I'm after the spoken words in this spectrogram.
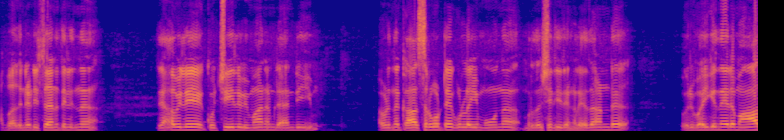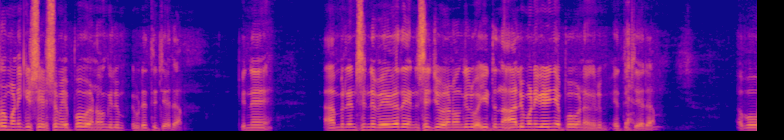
അപ്പോൾ അതിന്റെ അടിസ്ഥാനത്തിൽ ഇന്ന് രാവിലെ കൊച്ചിയിൽ വിമാനം ലാൻഡ് ചെയ്യും. അവിടുന്ന് കാസർഗോട്ടേക്കുള്ള ഈ മൂന്ന് മൃതശരീരങ്ങൾ ഏതാണ്ട് ഒരു വൈകുന്നേരം ആറു മണിക്ക് ശേഷം എപ്പോൾ വേണമെങ്കിലും ഇവിടെ എത്തിച്ചേരാം. പിന്നെ ആംബുലൻസിന്റെ വേഗത അനുസരിച്ച് വേണമെങ്കിൽ വൈകിട്ട് നാല് മണി കഴിഞ്ഞ് എപ്പോൾ വേണമെങ്കിലും എത്തിച്ചേരാം. അപ്പോൾ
